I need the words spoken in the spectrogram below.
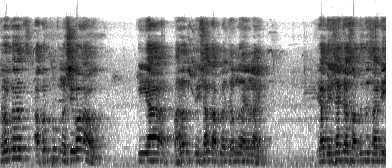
खरोखरच आपण खूप नशिबान आहोत की या भारत देशात आपला जन्म झालेला आहे. या देशाच्या स्वातंत्र्यासाठी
